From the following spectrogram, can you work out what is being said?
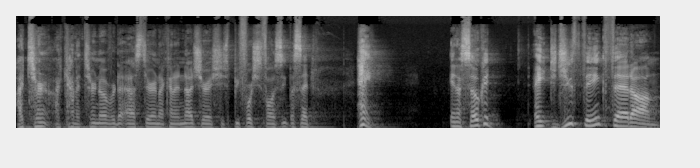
I turn, I kind of turned over to Esther and I kind of nudged her as she's, before she fell asleep. I said, Hey, in Ahsoka, hey, did you think that um,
